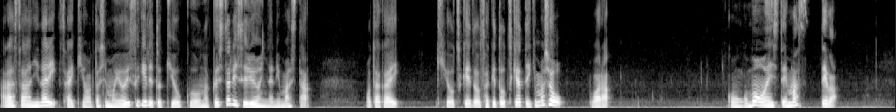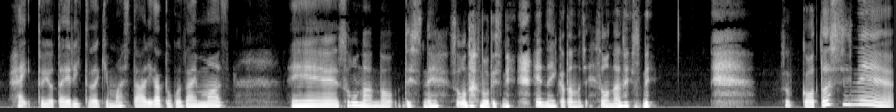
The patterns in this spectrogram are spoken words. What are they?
アラサーになり最近私も酔いすぎると記憶をなくしたりするようになりました。お互い気をつけてお酒と付き合っていきましょう。わら今後も応援しています。では。はい。というお便りいただきました。ありがとうございます。えー、そうなのですね。そうなのですね。変な言い方のじゃ、そうなんですね。そっか、私ね、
